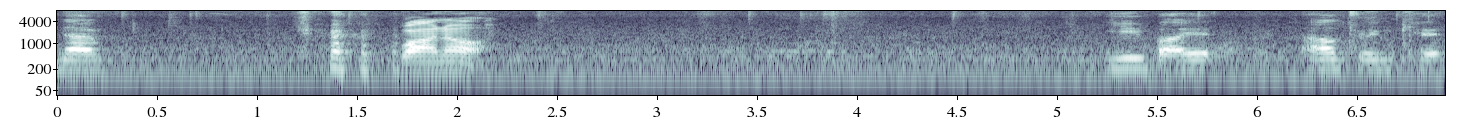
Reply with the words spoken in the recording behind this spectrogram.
No. Why not? You buy it. I'll drink it.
